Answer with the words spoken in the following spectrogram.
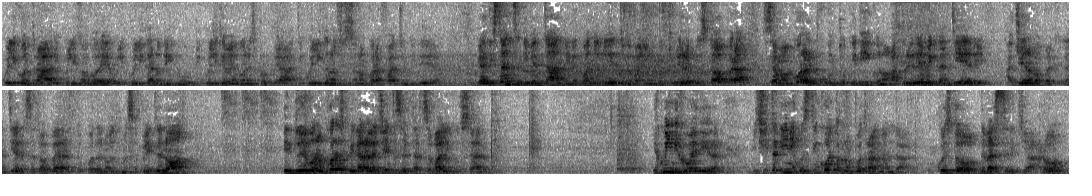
quelli contrari, quelli favorevoli, quelli che hanno dei dubbi, quelli che vengono espropriati, quelli che non si sono ancora fatti un'idea. E a distanza di vent'anni da quando hanno detto che vogliono costruire quest'opera, siamo ancora al punto che dicono apriremo i cantieri, a Genova qualche cantiere è stato aperto, qua da noi come sapete no, e devono ancora spiegare alla gente se il terzo valico serve. E quindi, come dire, i cittadini a questo incontro non potranno andare. Questo deve essere chiaro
